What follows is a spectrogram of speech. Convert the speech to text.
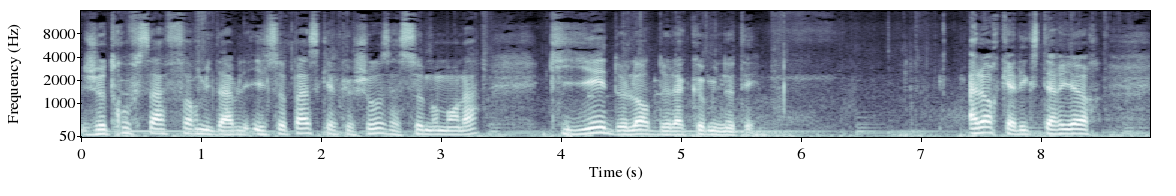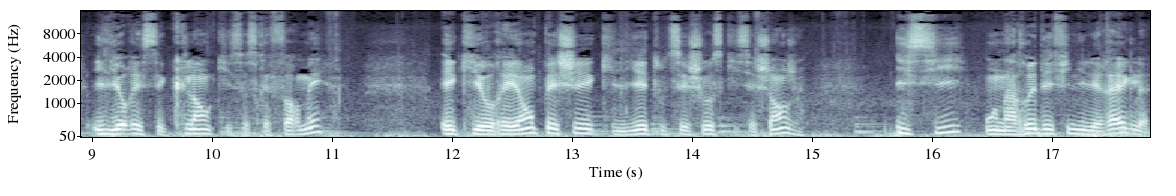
Je trouve ça formidable. Il se passe quelque chose à ce moment-là qui est de l'ordre de la communauté. Alors qu'à l'extérieur, il y aurait ces clans qui se seraient formés, et qui aurait empêché qu'il y ait toutes ces choses qui s'échangent, ici, on a redéfini les règles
